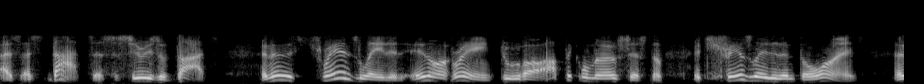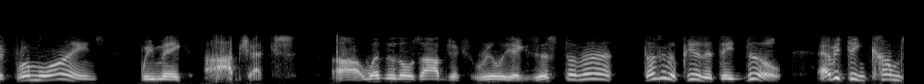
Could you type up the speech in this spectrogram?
as, as dots, as a series of dots. and then it's translated in our brain through our optical nerve system. It's translated into lines, and from lines we make objects. Uh, whether those objects really exist or not doesn't appear that they do. Everything comes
